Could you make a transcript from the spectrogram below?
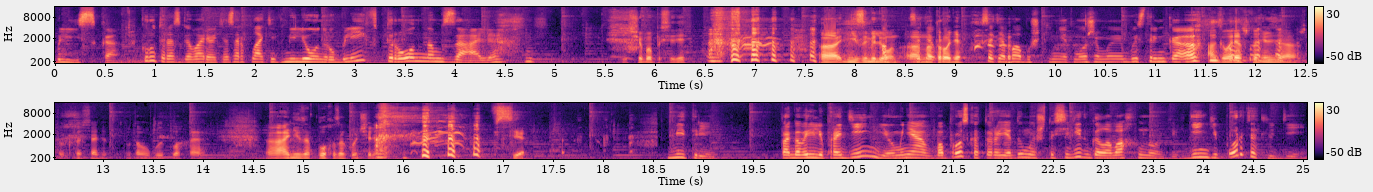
близко. Круто разговаривать о зарплате в миллион рублей в тронном зале. Еще бы посидеть. А, Не за миллион, А, а на троне. Кстати, а бабушки нет, можем мы быстренько... А говорят, что нельзя, что кто сядет, у того будет плохая. А, Они за- плохо закончили. Все. Дмитрий, поговорили про деньги. У меня вопрос, который, я думаю, что сидит в головах многих. Деньги портят людей?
